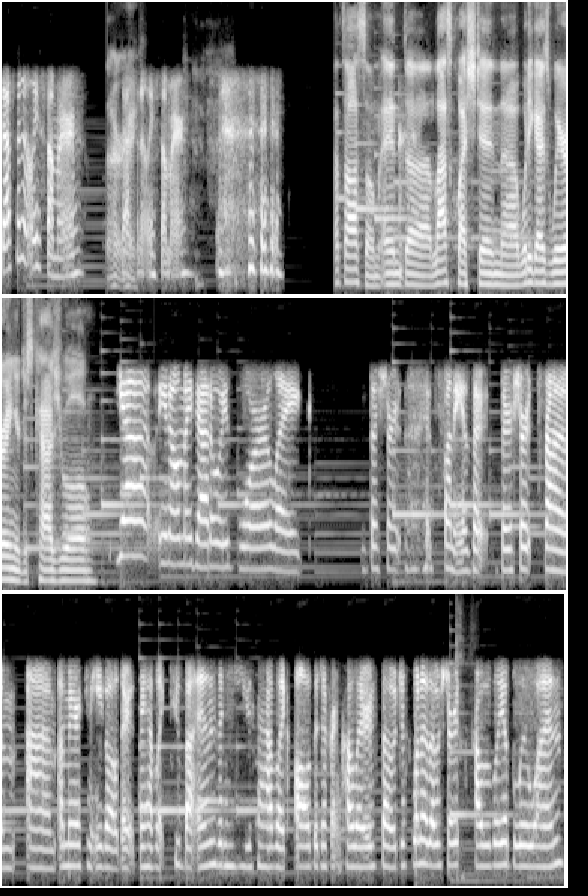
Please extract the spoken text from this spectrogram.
Definitely summer. All right. Definitely summer. That's awesome. And uh, last question uh, What are you guys wearing? You're just casual? yeah, you know, my dad always wore like the shirt. It's funny is that their shirts from um, American Eagle. They they have like two buttons, and he used to have like all the different colors. So just one of those shirts, probably a blue one.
